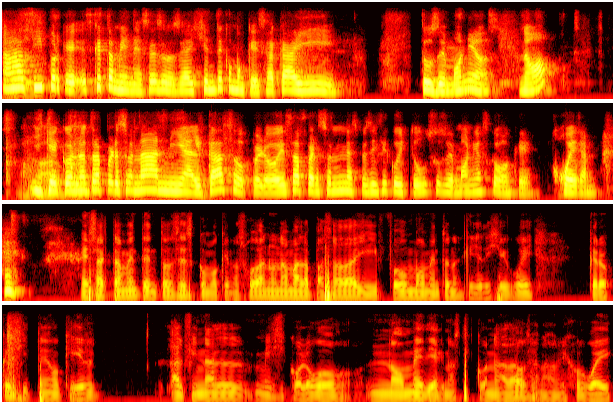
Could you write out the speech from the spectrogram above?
Ah, sí, porque es que también es eso, o sea, hay gente como que saca ahí tus demonios, ¿no? Y que con otra persona ni al caso, pero esa persona en específico y tú, sus demonios como que juegan. exactamente, entonces como que nos juegan una mala pasada y fue un momento en el que yo dije, güey, creo que sí tengo que ir. Al final mi psicólogo no me diagnosticó nada, o sea, nada, me dijo, güey,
